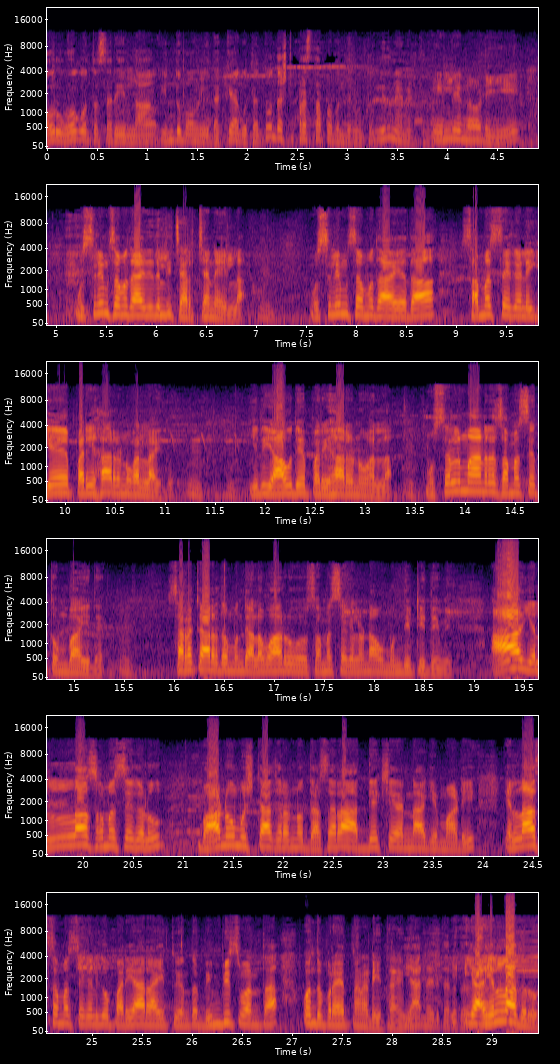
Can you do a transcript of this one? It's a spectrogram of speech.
ಅವರು ಹೋಗುವಂಥ ಸರಿ ಇಲ್ಲ ಹಿಂದೂ ಭಾವನೆಗೆ ಧಕ್ಕೆ ಆಗುತ್ತೆ ಅಂತ ಒಂದಷ್ಟು ಪ್ರಸ್ತಾಪ ಬಂದಿರುವಂಥದ್ದು. ಇದನ್ನೇನು ಹೇಳ್ತೀವಿ ಇಲ್ಲಿ ನೋಡಿ ಮುಸ್ಲಿಂ ಸಮುದಾಯದಲ್ಲಿ ಚರ್ಚೆನೇ ಇಲ್ಲ. ಮುಸ್ಲಿಂ ಸಮುದಾಯದ ಸಮಸ್ಯೆಗಳಿಗೆ ಪರಿಹಾರನೂ ಅಲ್ಲ ಇದು. ಇದು ಯಾವುದೇ ಪರಿಹಾರನೂ ಅಲ್ಲ. ಮುಸಲ್ಮಾನರ ಸಮಸ್ಯೆ ತುಂಬ ಇದೆ. ಸರ್ಕಾರದ ಮುಂದೆ ಹಲವಾರು ಸಮಸ್ಯೆಗಳನ್ನು ನಾವು ಮುಂದಿಟ್ಟಿದ್ದೇವೆ. ಆ ಎಲ್ಲ ಸಮಸ್ಯೆಗಳು ಬಾನು ಮುಷ್ತಾಕರನ್ನು ದಸರಾ ಅಧ್ಯಕ್ಷರನ್ನಾಗಿ ಮಾಡಿ ಎಲ್ಲ ಸಮಸ್ಯೆಗಳಿಗೂ ಪರಿಹಾರ ಆಯಿತು ಅಂತ ಬಿಂಬಿಸುವಂಥ ಒಂದು ಪ್ರಯತ್ನ ನಡೀತಾ ಇದೆ. ಯಾ- ಎಲ್ಲಾದರೂ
